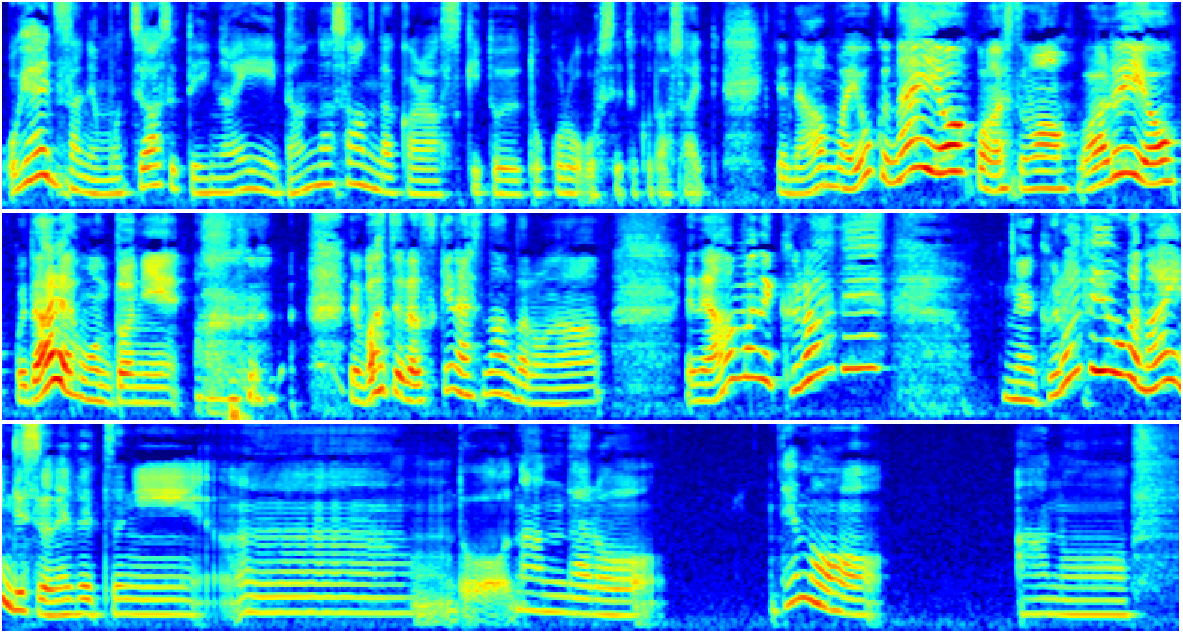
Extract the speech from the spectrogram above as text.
親父さんには持ち合わせていない旦那さんだから好きというところを教えてください。いやねあんま良くないよこの質問。悪いよ。これ誰本当に。でバチェラー好きな人なんだろうな。いやねあんまね比べね比べようがないんですよね別に。うーんどうなんだろう。でもあのー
